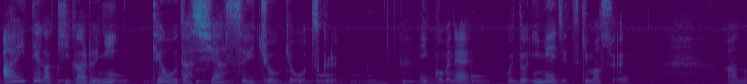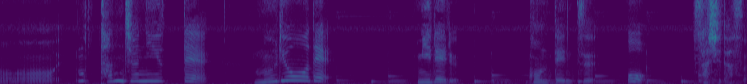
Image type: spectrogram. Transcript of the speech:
相手が気軽に手を出しやすい状況を作る。1個目ね。これどイメージつきます？あのー、単純に言って無料で見れるコンテンツを差し出す。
